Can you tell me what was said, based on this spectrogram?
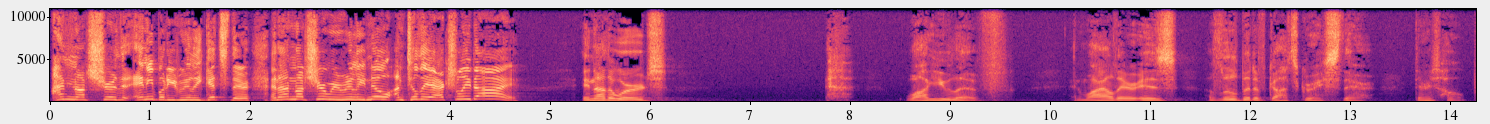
I'm not sure that anybody really gets there, and I'm not sure we really know until they actually die. In other words, while you live, and while there is a little bit of God's grace there, there is hope.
